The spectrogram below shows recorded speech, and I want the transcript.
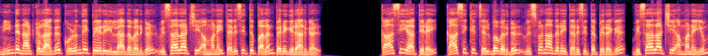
நீண்ட நாட்களாக குழந்தை பேறு இல்லாதவர்கள் விசாலாட்சி அம்மனை தரிசித்து பலன் பெறுகிறார்கள். காசி யாத்திரை காசிக்குச் செல்பவர்கள் விஸ்வநாதரை தரிசித்த பிறகு விசாலாட்சி அம்மனையும்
